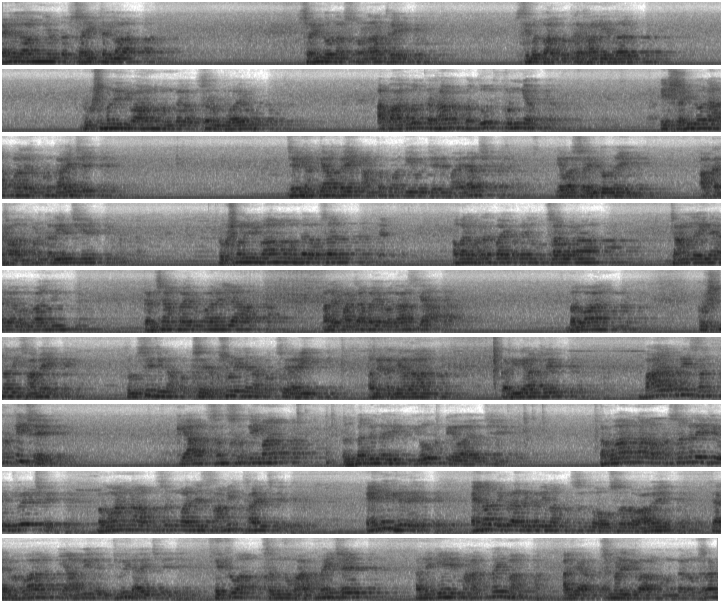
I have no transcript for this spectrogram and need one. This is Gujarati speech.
પહેલગામની અંદર શહીદ થયેલા શહીદોના સ્મરણાર્થે શ્રીમદ ભાગવત કથાની અંદર રૂક્ષ્મણી વિવાહનો મંગલ અવસર ઉજવાયો આ ભાગવત કથાનું બધું જ પુણ્ય એ શહીદોના આત્માને અર્પણ થાય છે જેની હત્યા થઈ આતંકવાદીઓએ જેને માર્યા છે એવા શહીદોને આ કથા અર્પણ કરીએ છીએ. રૂક્ષ્મણી વિવાહનો મંગલ અવસર. અમારા ભરતભાઈ પટેલ મુસારવાળા જાન લઈને આવ્યા ભગવાનની. ઘનશ્યામભાઈ રૂપારેલિયા અને પાંચાભાઈ વગાસિયા. ભગવાન કૃષ્ણની સામે તુલસીજીના પક્ષે, રૂક્ષ્મણીજીના પક્ષે રહી અને કન્યાદાન કરી રહ્યા છે. ભારતની સંસ્કૃતિ છે કે આ સંસ્કૃતિમાં લગ્ન એક યોગ કહેવાયો છે. ભગવાનના પ્રસંગને જે ઉજવે છે, ભગવાનના પ્રસંગમાં જે સામેલ થાય છે, એની ઘેરે એના દીકરા દીકરીના પ્રસંગો અવસરો આવે, ત્યારે ભગવાન એ આવીને ઉજવી જાય છે. એટલું આ પ્રસંગનું મહાત્મય છે અને એ મહાત્મયમાં આજે આ લક્ષ્મણી વિવાહનો મંગલ અવસર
